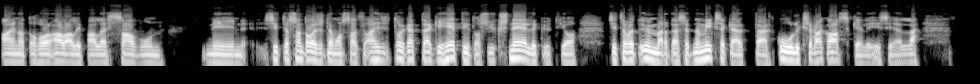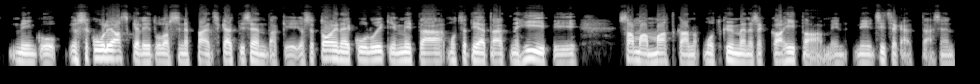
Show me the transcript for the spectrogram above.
aina tuohon alalipalle savun, niin sitten jossain toisessa demossa, että toi käyttääkin heti tuossa 1.40 jo, sitten sä voit ymmärtää, että no miksi se käyttää, että kuuliko se vaikka askelia siellä, niin kuin, jos se kuuli askelia tulossa sinne päin, että se käytti sen takia, jos se toinen ei kuulu ikin mitään, mutta se tietää, että ne hiipii saman matkan, mutta kymmenen sekkaa hitaammin, niin sitten se käyttää sen.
